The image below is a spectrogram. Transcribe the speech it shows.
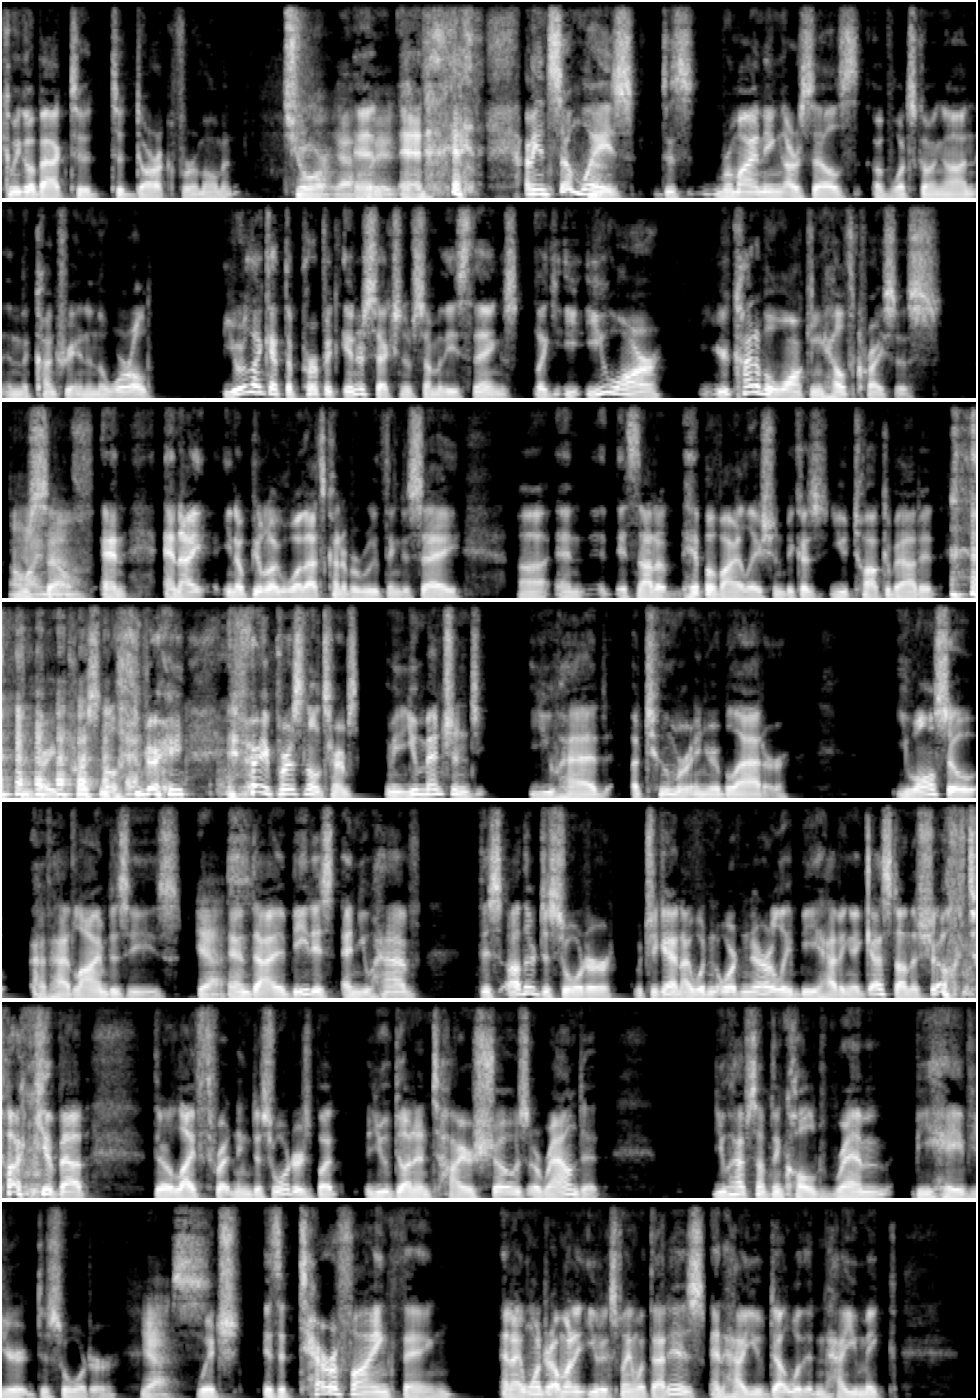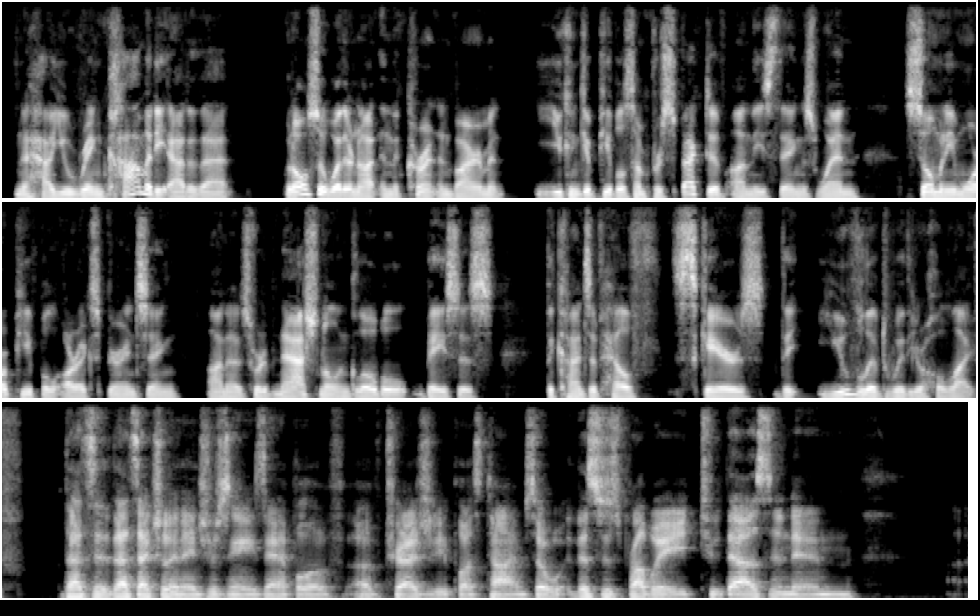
Can we go back to to Dark for a moment? Sure, yeah, and, please. and I mean, in some ways, just reminding ourselves of what's going on in the country and in the world, you're like at the perfect intersection of some of these things. Like y- you are, you're kind of a walking health crisis Oh, yourself. And and I, you know, people are like, well, that's kind of a rude thing to say. Uh, and it's not a HIPAA violation because you talk about it in very personal, very, in very personal terms. I mean, you mentioned you had a tumor in your bladder. You also have had Lyme disease yes, and diabetes, and you have this other disorder, which again, I wouldn't ordinarily be having a guest on the show talking about their life threatening disorders, but you've done entire shows around it. You have something called REM behavior disorder, yes, which is a terrifying thing. And I wonder, I wanted you to explain what that is and how you've dealt with it and how you make, you know, how you wring comedy out of that, but also whether or not in the current environment you can give people some perspective on these things when so many more people are experiencing on a sort of national and global basis the kinds of health scares that you've lived with your whole life. That's it. That's actually an interesting example of of tragedy plus time. So this was probably 2000 and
